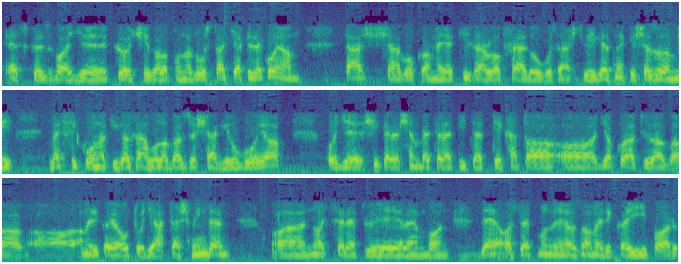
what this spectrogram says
eszköz vagy költség alapon adóztatják. Ezek olyan társaságok, amelyek kizárólag feldolgozást végeznek, és ez az, ami Mexikónak igazából a gazdasági rugója, hogy sikeresen betelepítették, hát a, a gyakorlatilag a, a amerikai autógyártás minden, a nagy szereplője jelen van, de azt lehet mondani, hogy az amerikai ipar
